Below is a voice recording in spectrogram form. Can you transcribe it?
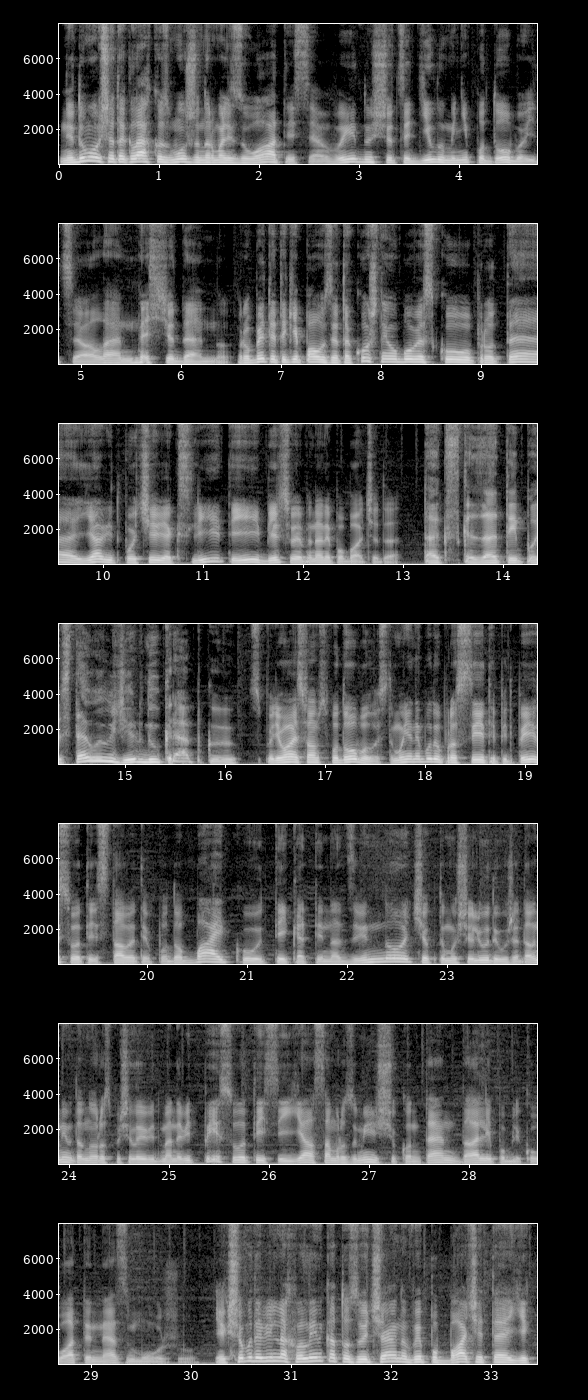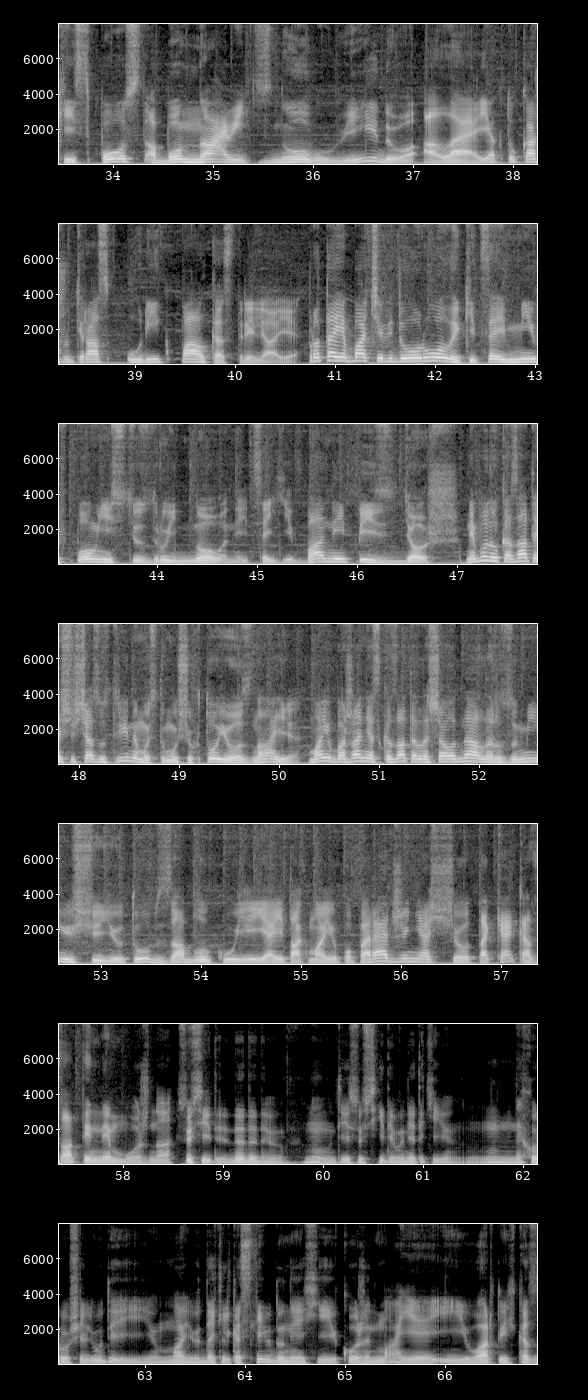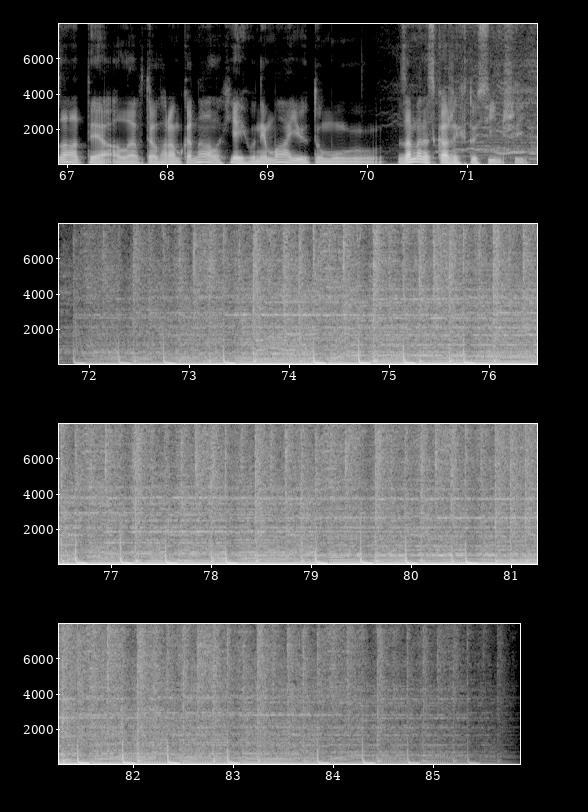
Не думав, що так легко зможу нормалізуватися. Видно, що це діло мені подобається, але не щоденно. Робити такі паузи також не обов'язково, проте я відпочив як слід і більше ви мене не побачите. Так сказати, поставив жирну крапку. Сподіваюсь, вам сподобалось, тому я не буду просити підписуватись, ставити вподобайку, тикати на дзвіночок, тому що люди вже давним-давно розпочали від мене відписуватись, і я сам розумію, що контент далі публікувати не зможу. Якщо буде вільна хвилинка, то звичайно ви побачите якийсь пост або навіть знову відео, але як то кажуть, раз у рік палка стріляє. Проте я бачив відеоролик, і цей міф повністю зруйнований. Це їбаний піздьош. Не буду казати, що ще зустрінемось, тому що хто його знає. Маю бажання сказати лише одне, але розумію, що YouTube заблокує. Я і так маю попередження, що таке казати не можна. Сусіди, не-не-не. Ну, ті сусіди, вони такі нехороші люди, і маю декілька слів до них, і кожен має, і варто їх казати, але в телеграм-каналах я його не маю, тому за мене скаже хтось інший.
